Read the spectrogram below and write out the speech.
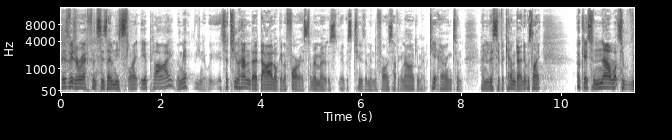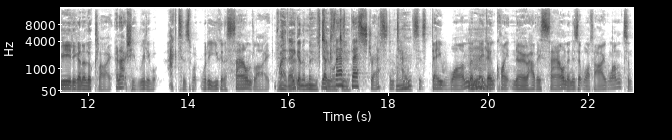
those visual references only slightly apply. I mean, we had, you know, we, it's a two-hander dialogue in a forest. I remember it was it was two of them in the forest having an argument. Kit Harington and Alicia Vikander, and it was like, okay, so now what's it really going to look like? And actually, really, what actors? What what are you going to sound like? Where are they going to move Yeah, to they're, do? Mm. they're stressed and tense. It's day one, and they don't quite know how they sound, and is it what I want? And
